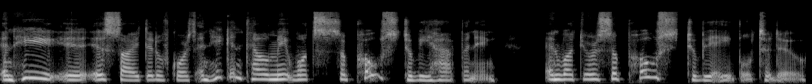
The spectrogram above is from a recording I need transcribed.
and he is sighted, of course, and he can tell me what's supposed to be happening and what you're supposed to be able to do.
